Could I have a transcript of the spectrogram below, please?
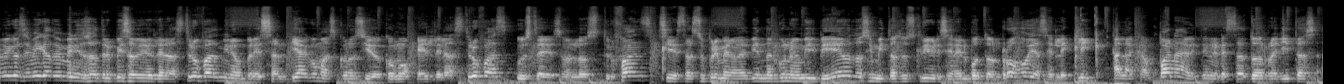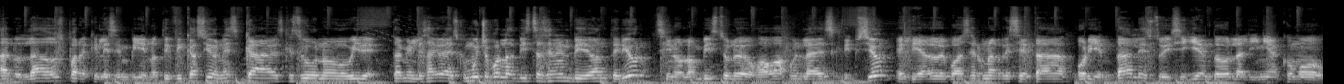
amigos y amigas, bienvenidos a otro episodio de las trufas. Mi nombre es Santiago, más conocido como el de las trufas. Ustedes son los trufans. Si esta es su primera vez viendo alguno de mis videos, los invito a suscribirse en el botón rojo y hacerle clic a la campana. Debe tener estas dos rayitas a los lados para que les envíe notificaciones cada vez que subo un nuevo video. También les agradezco mucho por las vistas en el video anterior. Si no lo han visto, lo dejo abajo en la descripción. El día de hoy voy a hacer una receta oriental. Estoy siguiendo la línea como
